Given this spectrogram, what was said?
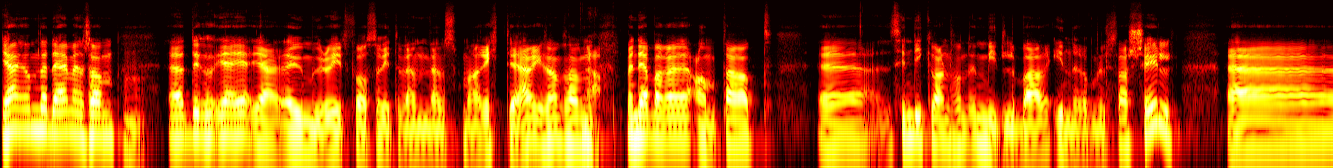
Ja, jo, men det er det jeg mener sånn mm. det, jeg, jeg, det er umulig å vite for oss å vite hvem, hvem som er riktig her. Ikke sant? Sånn, Men jeg bare antar at eh, siden det ikke var en sånn umiddelbar innrømmelse av skyld, eh,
